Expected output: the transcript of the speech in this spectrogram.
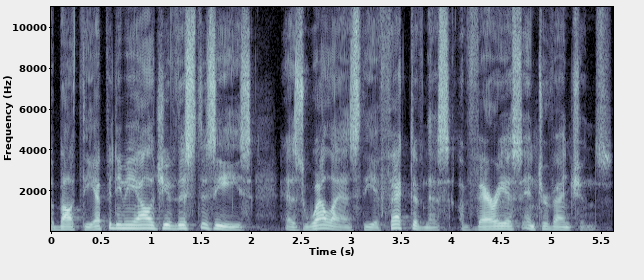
about the epidemiology of this disease as well as the effectiveness of various interventions.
